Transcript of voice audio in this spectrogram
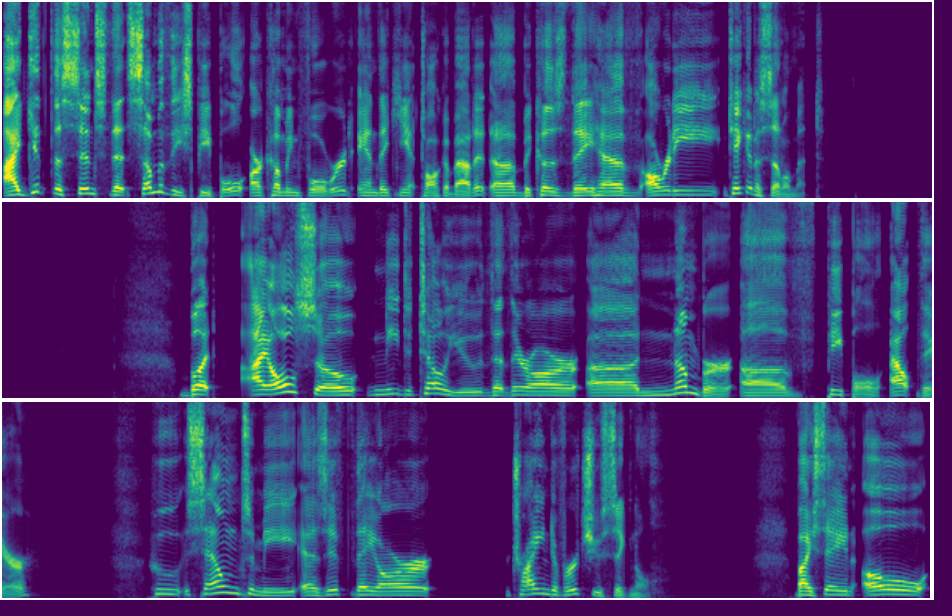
I get the sense that some of these people are coming forward and they can't talk about it uh, because they have already taken a settlement. But I also need to tell you that there are a number of people out there who sound to me as if they are trying to virtue signal by saying, oh,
